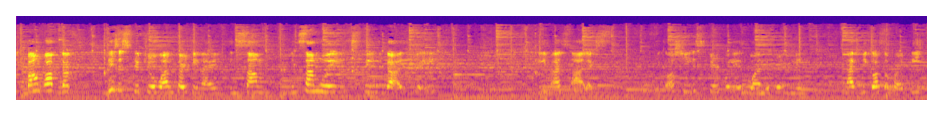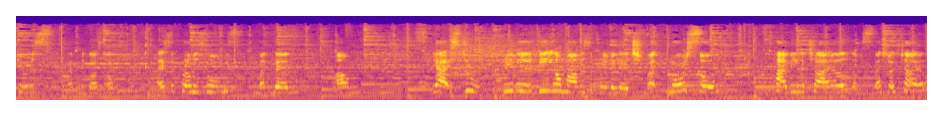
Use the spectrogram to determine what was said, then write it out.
it bumped up that this is scripture 139 in some in some way still God create give us Alex because she is fearfully and wonderfully made not because of her teachers not because of extra chromosomes but then um yeah it's true. Being a mom is a privilege but more so having a child a special child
